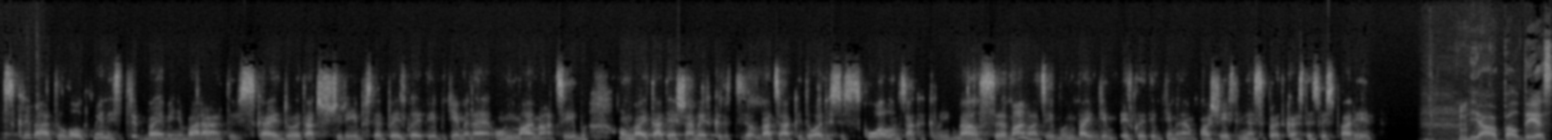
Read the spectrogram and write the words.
Es gribētu lūgt ministri, vai viņi varētu izskaidrot atšķirības starp izglītību ģimenē un mājmācību. Un vai tā tiešām ir, ka vecāki dodas uz skolu un saka, ka viņi vēlas eh, mājmācību, un vai izglītība ģimenē un paši īsti nesaprot, kas tas vispār ir. Jā, paldies.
